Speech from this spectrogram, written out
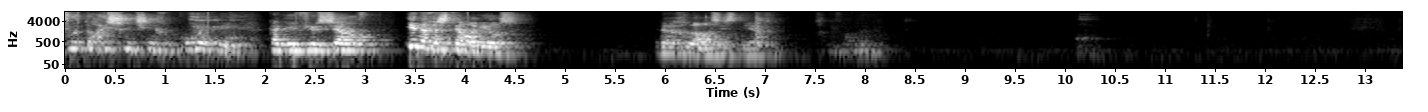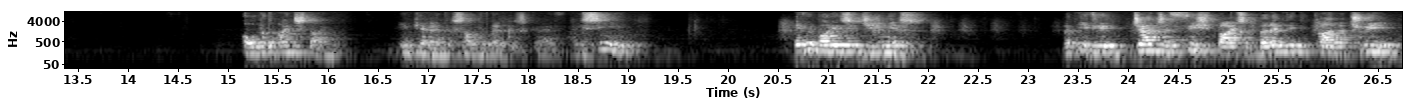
Voor daai switch nie gekom het nie, kan jy vir jouself enige stel reëls en regulasies neer. Albert Einstein het keer 'n interessante ding geskryf. Hy sê everybody is a genius. But if you judge a fish by its ability to climb a tree,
